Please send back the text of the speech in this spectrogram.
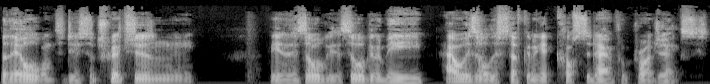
But they all want to do subscription. You know, it's all, it's all going to be, how is all this stuff going to get costed out for projects?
